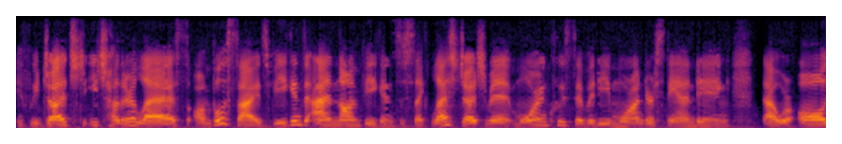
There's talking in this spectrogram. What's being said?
if we judged each other less on both sides, vegans and non vegans, just like less judgment, more inclusivity, more understanding, that we're all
